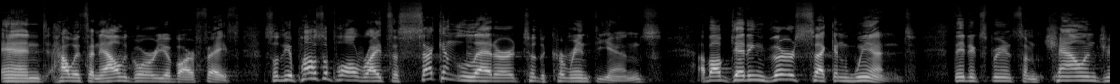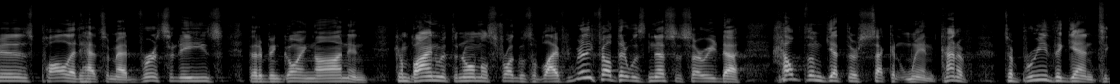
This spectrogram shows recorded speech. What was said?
and how it's an allegory of our faith. So the Apostle Paul writes a second letter to the Corinthians about getting their second wind. They'd experienced some challenges. Paul had had some adversities that had been going on, and combined with the normal struggles of life, he really felt that it was necessary to help them get their second wind, kind of to breathe again, to,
